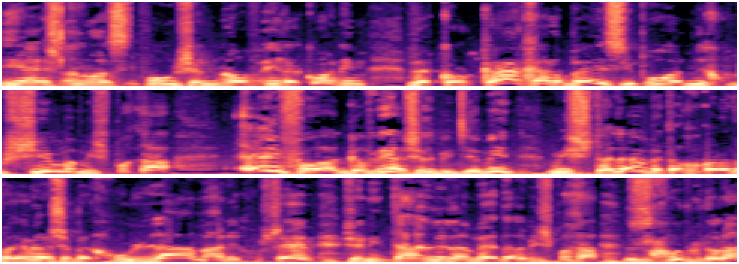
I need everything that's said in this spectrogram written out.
יש לנו הסיפור של נוב עיר הכהנים, וכל כך הרבה סיפור על ניחושים במשפחה. איפה הגביע של בנימין משתלב בתוך כל הדברים האלה שבכולם אני חושב שניתן ללמד על המשפחה זכות גדולה.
